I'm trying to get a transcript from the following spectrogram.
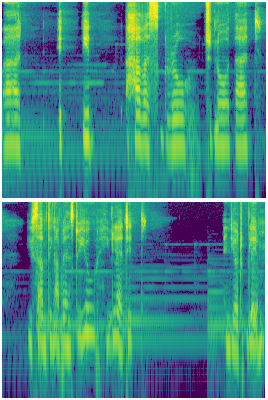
but it did have us grow to know that if something happens to you, you let it, and you're to blame.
